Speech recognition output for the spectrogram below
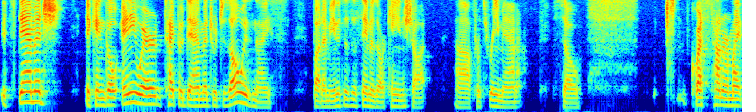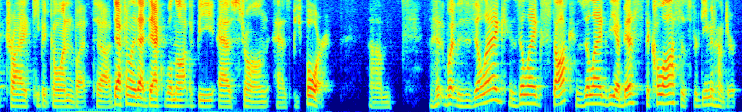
it's damage. It can go anywhere type of damage, which is always nice. But I mean, it is the same as Arcane Shot uh, for three mana. So Quest Hunter might try to keep it going, but uh, definitely that deck will not be as strong as before. Um, what is Xhilag? Stock? Xhilag the Abyss? The Colossus for Demon Hunter.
